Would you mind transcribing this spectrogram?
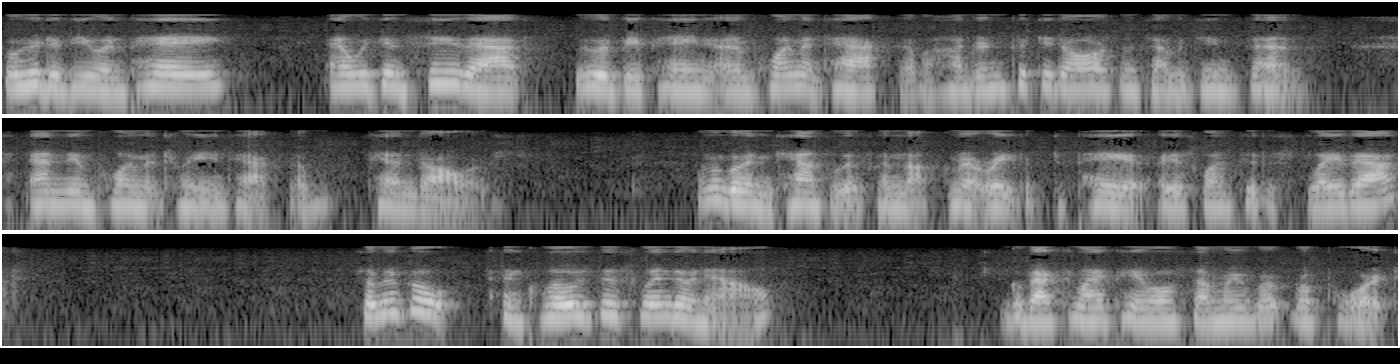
go here to view and pay, and we can see that we would be paying an employment tax of $150.17 and the employment training tax of $10. I'm going to go ahead and cancel this. I'm not, I'm not ready to pay it. I just wanted to display that. So I'm going to go and close this window now. Go back to my payroll summary re- report.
